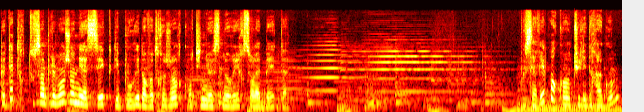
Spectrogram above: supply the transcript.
Peut-être tout simplement j'en ai assez que des pourris dans votre genre continuent à se nourrir sur la bête. Vous savez pourquoi on tue les dragons?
